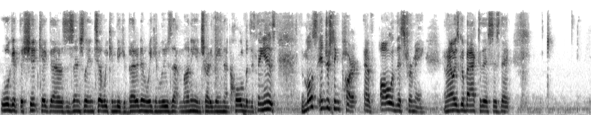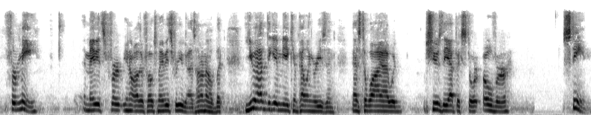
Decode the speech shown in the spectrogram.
we'll get the shit kicked out of us essentially until we can be competitive. And we can lose that money and try to gain that hold. But the thing is, the most interesting part out of all of this for me, and I always go back to this, is that for me, and maybe it's for you know other folks, maybe it's for you guys, I don't know, but you have to give me a compelling reason as to why I would choose the Epic Store over Steam.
